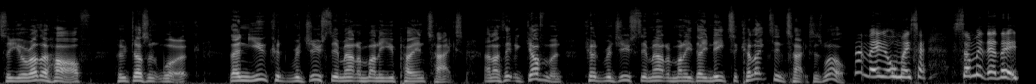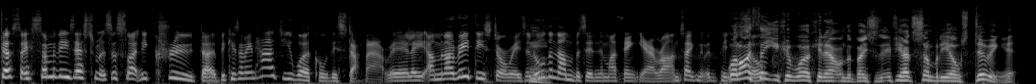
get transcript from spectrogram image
to your other half who doesn't work, then you could reduce the amount of money you pay in tax, and I think the government could reduce the amount of money they need to collect in tax as well. That made it almost some of it does say some of these estimates are slightly crude though, because I mean, how do you work all this stuff out really? I mean, I read these stories and all the numbers in them. I think, yeah, right, I'm taking it with a pinch Hmm. Well, I think you can work it out on the basis that if you had somebody else doing it,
